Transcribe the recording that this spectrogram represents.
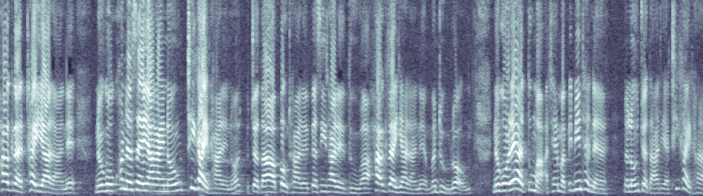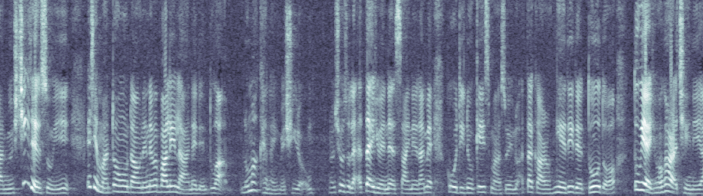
heart attack ထိုက်ရတာနဲ့ငကို80ရာခိုင်နှုန်းထိခိုက်ထားတယ်နော်ကြက်သားကပုတ်ထားတယ်ပျက်စီးထားတဲ့သူက heart attack ရတာနဲ့မတူတော့ဘူးငကိုတွေကသူ့မှာအထက်မှာပြင်းပြင်းထန်ထန်နှလုံးကြက်သားတွေကထိခိုက်ထားတာမျိုးရှိတယ်ဆိုရင်အဲ့ချိန်မှာတောင်းတောင်းနည်းနည်းပါးပါးလေးလာနေတယ်သူကလုံးဝခံနိုင်မရှိတော့ဘူးနော်ချို့ဆိုလည်းအသက်အရွယ်နဲ့ဆိုင်နေဒါပေမဲ့ကိုအဒီနို case မှာဆိုရင်တော့အသက်ကတော့ငယ်သေးတယ်သို့တော့သူ့ရဲ့ယောဂအခြေအနေက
